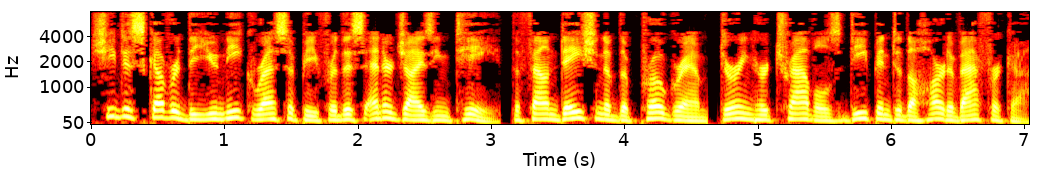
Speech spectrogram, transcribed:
She discovered the unique recipe for this energizing tea, the foundation of the program, during her travels deep into the heart of Africa.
